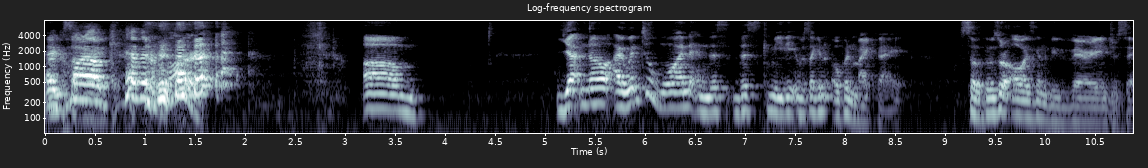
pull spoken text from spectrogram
And call out Kevin Hart. Um. Yeah, no, I went to one, and this this comedian it was like an open mic night, so those are always going to be very interesting.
